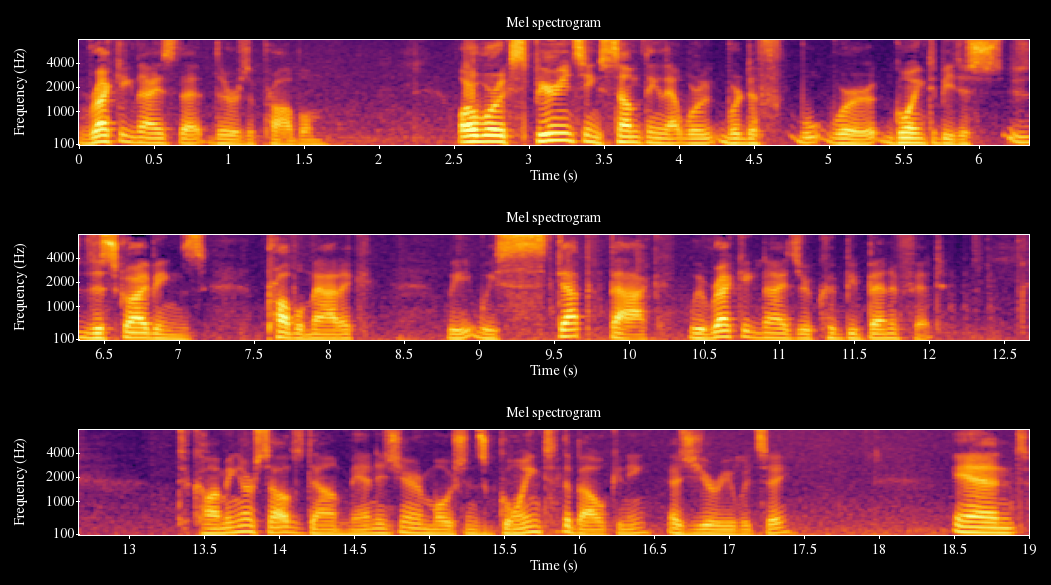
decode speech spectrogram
recognize that there's a problem or we're experiencing something that we're, we're, def- we're going to be des- describing as problematic, we, we step back, we recognize there could be benefit to calming ourselves down, managing our emotions, going to the balcony, as Ury would say, and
